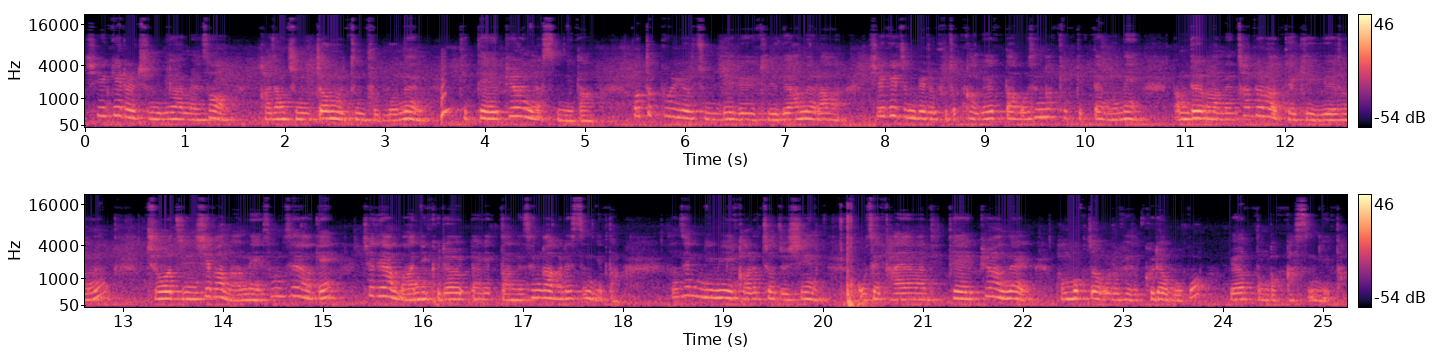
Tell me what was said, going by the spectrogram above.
실기를 준비하면서 가장 중점을 둔 부분은 디테일 표현이었습니다. 포트폴리오 준비를 길게 하느라 실기 준비를 부족하게 했다고 생각했기 때문에 남들과는 차별화되기 위해서는 주어진 시간 안에 섬세하게 최대한 많이 그려야겠다는 생각을 했습니다. 선생님이 가르쳐 주신 옷의 다양한 디테일 표현을 반복적으로 계속 그려보고 외웠던 것 같습니다.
